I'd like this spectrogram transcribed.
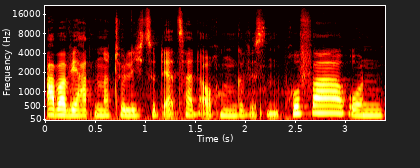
aber wir hatten natürlich zu der Zeit auch einen gewissen Puffer und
